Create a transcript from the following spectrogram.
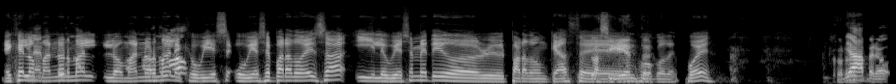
Es que lo más normal, lo más normal es que hubiese, hubiese parado esa y le hubiesen metido el paradón que hace La siguiente. poco después. Correcto. Ya, pero,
